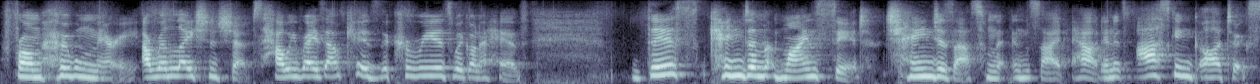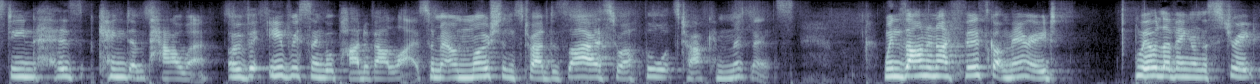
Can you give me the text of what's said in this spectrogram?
From who we'll marry, our relationships, how we raise our kids, the careers we're going to have, this kingdom mindset changes us from the inside out, and it's asking God to extend His kingdom power over every single part of our lives, from our emotions to our desires to our thoughts to our commitments. When Zan and I first got married, we were living on the street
